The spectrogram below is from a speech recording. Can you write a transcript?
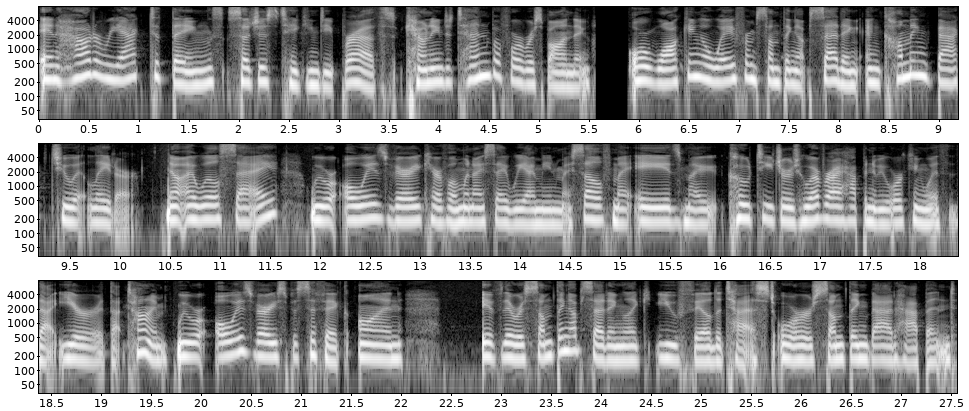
in how to react to things such as taking deep breaths, counting to 10 before responding, or walking away from something upsetting and coming back to it later. Now, I will say we were always very careful. And when I say we, I mean myself, my aides, my co teachers, whoever I happened to be working with that year at that time. We were always very specific on if there was something upsetting, like you failed a test or something bad happened,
